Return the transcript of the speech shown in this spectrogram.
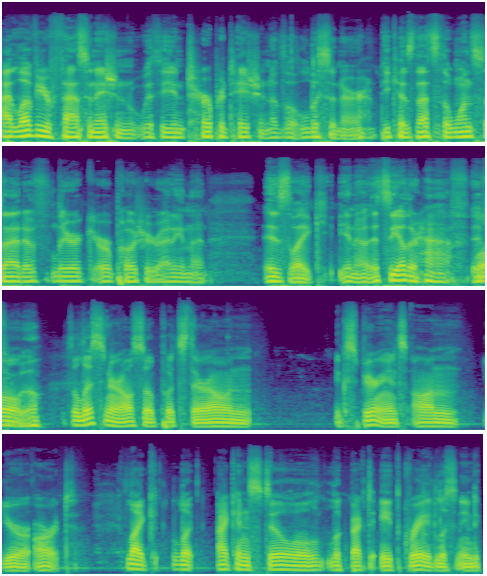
I love your fascination with the interpretation of the listener because that's the one side of lyric or poetry writing that is like you know it's the other half, if Well, you will. the listener also puts their own experience on your art. Like, look, I can still look back to eighth grade listening to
